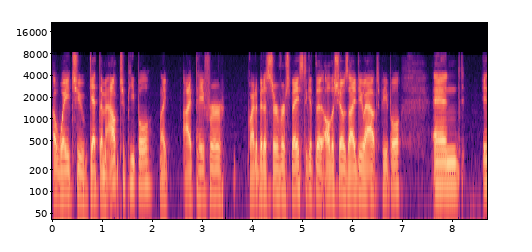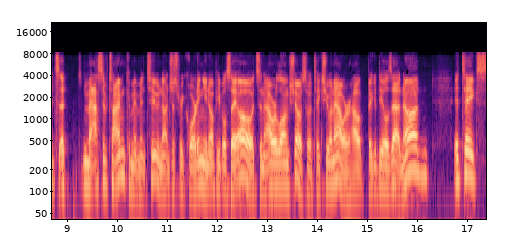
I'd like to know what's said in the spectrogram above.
a way to get them out to people. Like I pay for quite a bit of server space to get the all the shows I do out to people, and it's a massive time commitment too. Not just recording. You know, people say, "Oh, it's an hour long show, so it takes you an hour." How big a deal is that? No, it takes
